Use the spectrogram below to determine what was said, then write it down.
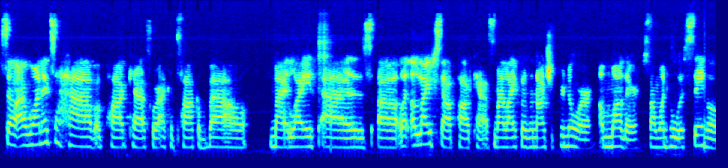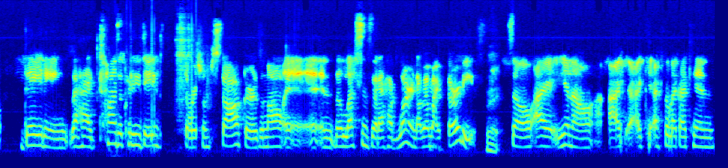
So I wanted to have a podcast where I could talk about my life as uh, like a lifestyle podcast, my life as an entrepreneur, a mother, someone who was single, dating. I had tons of crazy dating stories from stalkers and all, and, and the lessons that I have learned. I'm in my 30s, Right. so I, you know, I, I, I feel like I can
